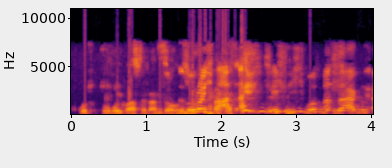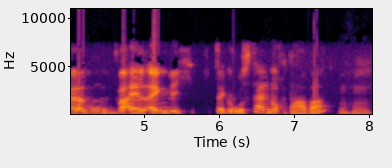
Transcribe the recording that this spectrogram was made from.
Gut, so ruhig war es nicht an. So, so ruhig war es eigentlich nicht, muss man sagen, ähm, weil eigentlich der Großteil noch da war. Mhm.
